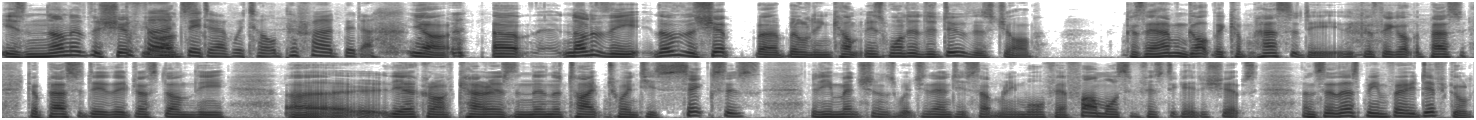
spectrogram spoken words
is none of the shipyards preferred bidder we're told. Preferred bidder. Yeah uh, none of the none of the ship uh, building companies wanted to do this job because they haven't got the capacity because they got the pas- capacity they've just done the uh, the aircraft carriers and then the Type 26s that he mentions which are the anti-submarine warfare far more sophisticated ships. And so that's been very difficult.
